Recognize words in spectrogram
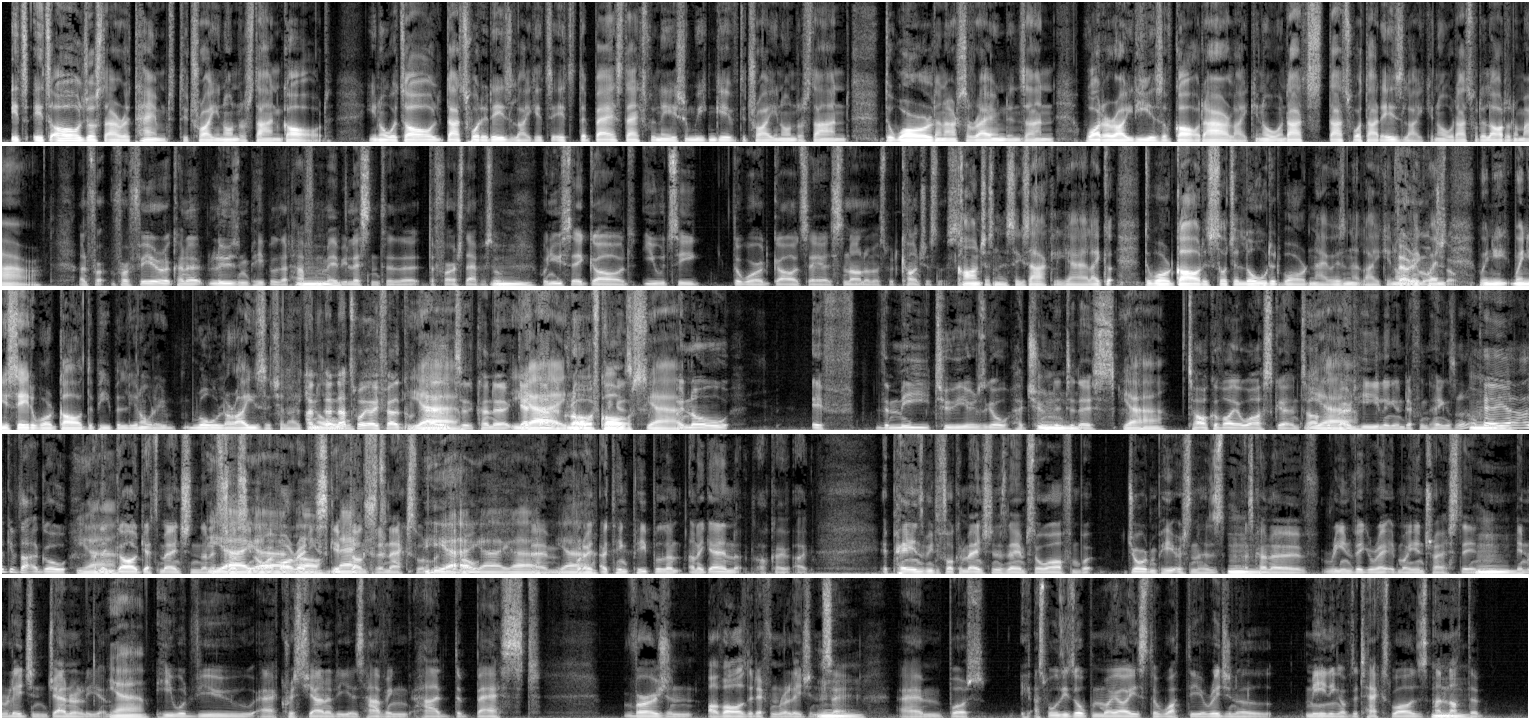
it's it's all just our attempt to try and understand God. You know, it's all that's what it is like. It's it's the best explanation we can give to try and understand the world and our surroundings and what our ideas of God are like. You know, and that's that's what that is like. You know, that's what a lot of them are. And for, for fear of kind of losing people that Mm. haven't maybe listened to the, the first episode, when you say God, you would see the word God say as synonymous with consciousness. consciousness exactly yeah like uh, the word god is such a loaded word now isn't it like you know Very like when so. when you when you say the word god the people you know they roll their eyes at you like you and, know and that's why I felt compelled Yeah. to kind of get Yeah, that you across. know, of course, yeah. I know if the me two years ago had tuned into Mm. this, yeah talk of ayahuasca and talk Yeah. Mm. about healing and different things. And okay, yeah, I'll give that a go. And then God gets mentioned, and it's Yeah, just you know I've already Oh, skipped on to the next one. like, you Yeah, know. yeah, yeah, Um, yeah. But I, I think people, and, and again, look, I, it pains me to fucking mention his name so often, but. Jordan Peterson has, Mm. has kind of reinvigorated my interest in, in religion generally, and Yeah. he would view uh, Christianity as having had the best version of all the different religions. Say, Mm. um, but I suppose he's opened my eyes to what the original meaning of the text was, and not the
